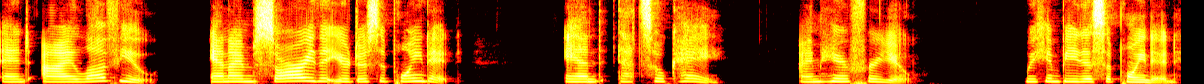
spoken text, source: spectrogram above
and I love you. And I'm sorry that you're disappointed. And that's okay. I'm here for you. We can be disappointed.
